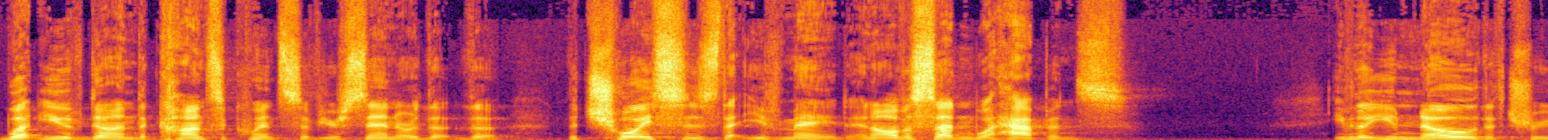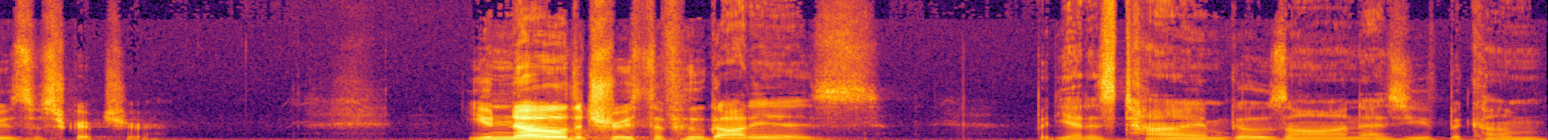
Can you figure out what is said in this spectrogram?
what you've done, the consequence of your sin or the, the, the choices that you've made. And all of a sudden, what happens? Even though you know the truths of Scripture. You know the truth of who God is. But yet, as time goes on, as you've become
